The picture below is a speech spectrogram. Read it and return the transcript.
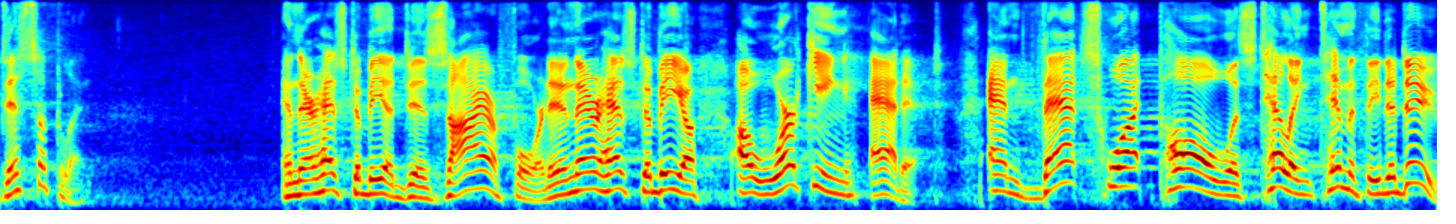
discipline. And there has to be a desire for it. And there has to be a, a working at it. And that's what Paul was telling Timothy to do.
